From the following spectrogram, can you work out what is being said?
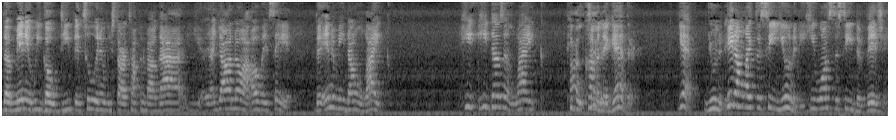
the minute we go deep into it and we start talking about god y- y'all know i always say it the enemy don't like he he doesn't like people Positivity. coming together yeah unity he don't like to see unity he wants to see division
